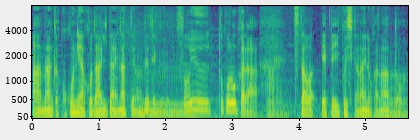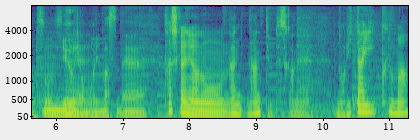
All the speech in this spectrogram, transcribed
あなんかここにはこだわりたいなっていうのが出てくる、うん。そういうところからはい。伝えていくしかないのかなと、いうふうに思いますね。確かにあのなんなんていうんですかね。乗りたい車？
